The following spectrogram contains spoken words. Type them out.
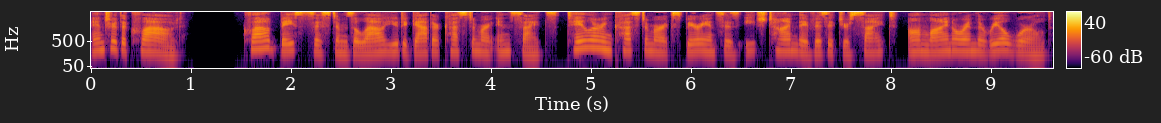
Enter the cloud. Cloud based systems allow you to gather customer insights, tailoring customer experiences each time they visit your site, online or in the real world,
